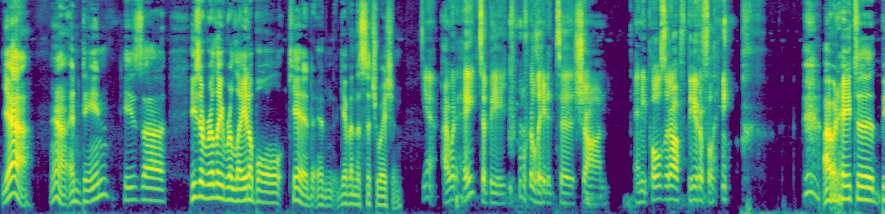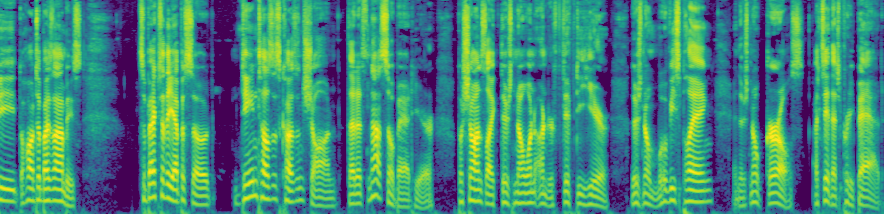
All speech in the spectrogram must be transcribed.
Yeah, yeah, and Dean, he's uh he's a really relatable kid, and given the situation. Yeah. I would hate to be related to Sean. And he pulls it off beautifully. I would hate to be haunted by zombies. So back to the episode. Dean tells his cousin Sean that it's not so bad here, but Sean's like, "There's no one under fifty here. There's no movies playing, and there's no girls. I'd say that's pretty bad."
